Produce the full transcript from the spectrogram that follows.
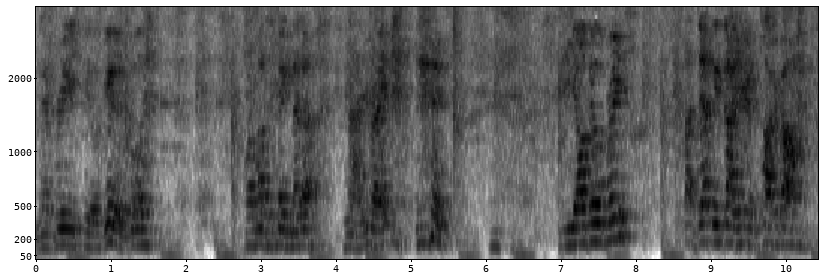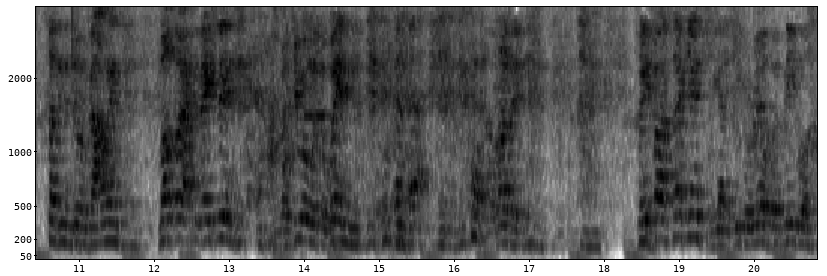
that breeze feel good, boy. Or am I just making that up? Nah, you're right. Y'all feel the breeze? I definitely thought you were to talk about something to do with balance, muscle activation, but you went with the wind. I love it. 25 seconds. We gotta keep it real for the people.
